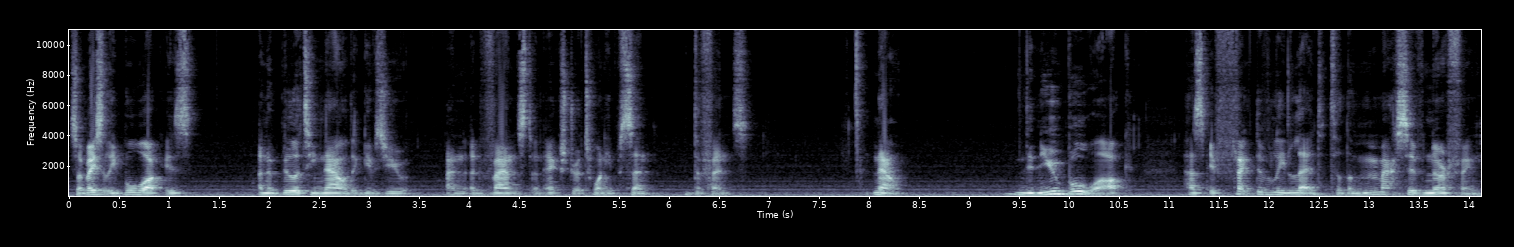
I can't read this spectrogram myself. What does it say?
So basically, Bulwark is an ability now that gives you an advanced an extra 20% defense. Now, the new Bulwark has effectively led to the massive nerfing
